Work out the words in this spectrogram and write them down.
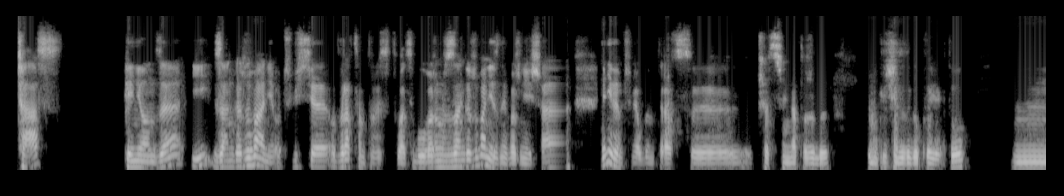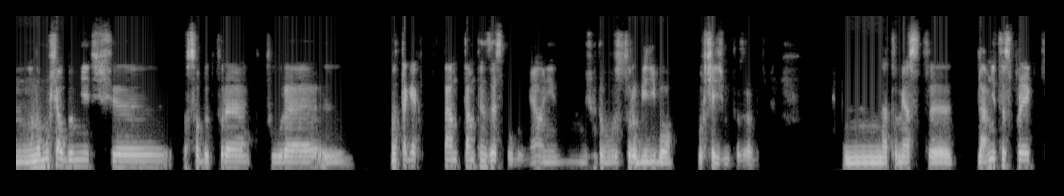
czas, pieniądze i zaangażowanie. Oczywiście odwracam trochę sytuację, bo uważam, że zaangażowanie jest najważniejsze. Ja nie wiem, czy miałbym teraz y, przestrzeń na to, żeby, żeby wrócić do tego projektu. Mm, No musiałbym mieć y, osoby, które, które y, no tak jak tam, tamten zespół był, nie? Oni, myśmy to po prostu robili, bo, bo chcieliśmy to zrobić. Mm, Natomiast y, dla mnie to jest projekt,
